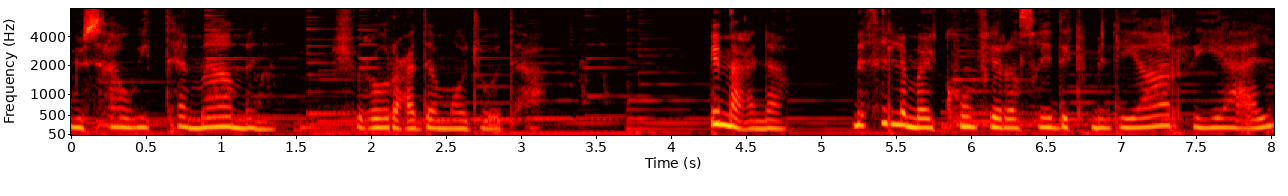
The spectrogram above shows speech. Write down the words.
يساوي تماما شعور عدم وجودها. بمعنى مثل لما يكون في رصيدك مليار ريال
